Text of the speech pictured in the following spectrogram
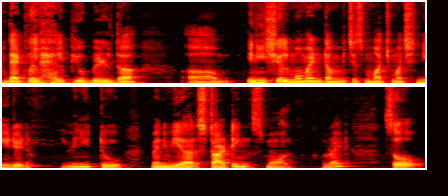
that will help you build the um, initial momentum which is much much needed we need to when we are starting small right so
